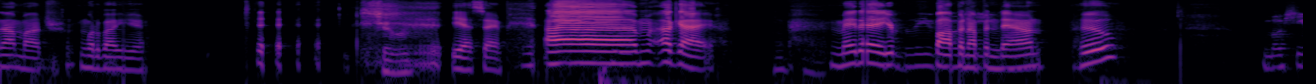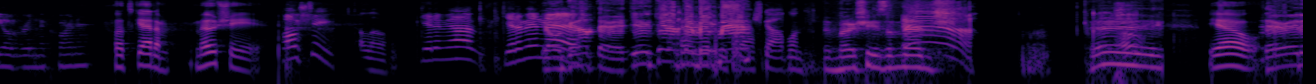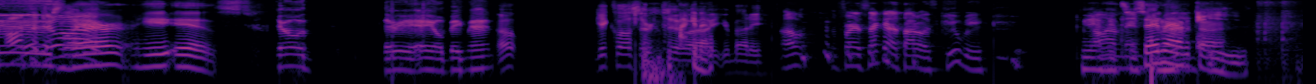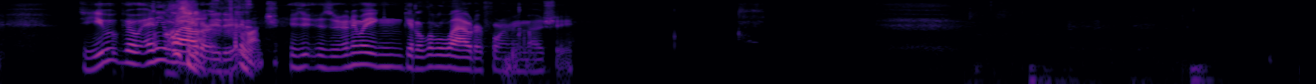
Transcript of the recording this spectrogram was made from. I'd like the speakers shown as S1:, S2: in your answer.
S1: Not much. What about you?
S2: Chilling.
S1: yeah, same. Um, okay. Mayday, you're
S3: believe
S1: bopping up and
S3: won.
S1: down. Who?
S3: Moshi over in the corner.
S1: Let's get him. Moshi.
S4: Moshi,
S5: Hello.
S4: get him up. Get him in
S6: Yo,
S4: there.
S6: get up there. You get up there, big
S5: with me,
S6: man.
S5: Trash Goblin.
S2: The Moshi's a mensch.
S6: Yeah.
S2: Hey.
S1: Yo,
S6: There it is.
S4: The
S1: there he is.
S6: Yo, there he Hey, yo, big man.
S7: Oh, get closer to uh, your buddy.
S8: Oh, for a second I thought it was QB.
S5: Yeah,
S8: I'll
S5: me
S8: have
S5: too.
S8: Nathan
S1: Same
S8: Drake.
S1: avatar.
S5: Hey.
S1: Do you go any
S5: Of course not.
S1: louder?
S6: It is.
S5: Pretty much.
S1: Is, it- is there any way you can get a little louder for me, Moshi?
